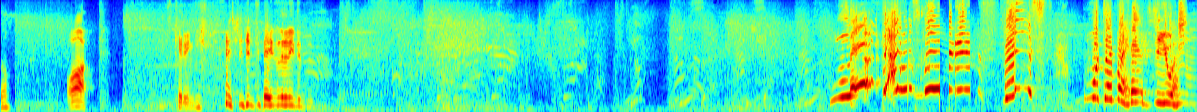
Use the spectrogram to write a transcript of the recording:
Fucked. Just kidding. He literally did. What? I was literally in fist. What type of hands do you have?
